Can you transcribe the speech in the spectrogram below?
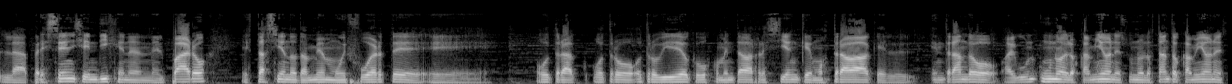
la presencia indígena en el paro está siendo también muy fuerte. otra, otro, otro video que vos comentabas recién que mostraba que el- entrando algún, uno de los camiones, uno de los tantos camiones,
